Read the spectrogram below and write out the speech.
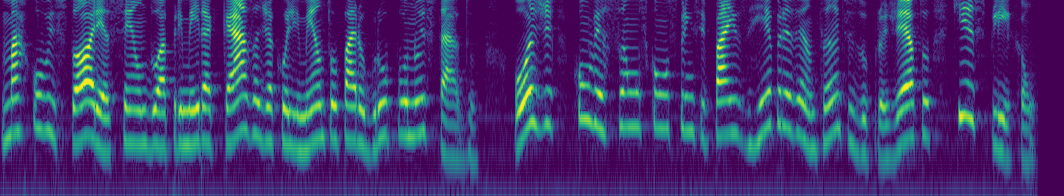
marcou história sendo a primeira casa de acolhimento para o grupo no estado. Hoje, conversamos com os principais representantes do projeto que explicam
